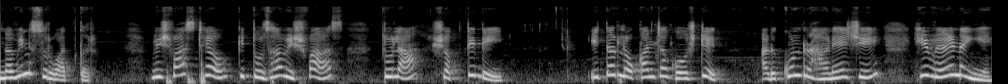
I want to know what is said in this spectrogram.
नवीन सुरुवात कर. विश्वास ठेव की तुझा विश्वास तुला शक्ती देईल. इतर लोकांच्या गोष्टीत अडकून राहण्याची ही वेळ नाही आहे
